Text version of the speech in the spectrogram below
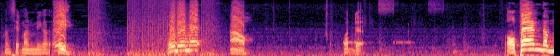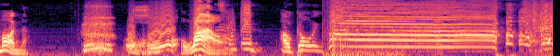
ค อนเซปต์มันมีเก้าเฮ้ยอี้เฮ้ยเดินไปอ้าว what the Open the moon โอ้โห ว้าวมันติด outgoing เฮ้ย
